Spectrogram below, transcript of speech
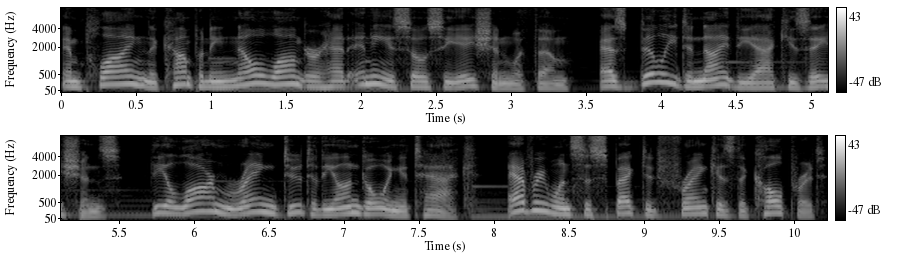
implying the company no longer had any association with them. As Billy denied the accusations, the alarm rang due to the ongoing attack. Everyone suspected Frank as the culprit,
